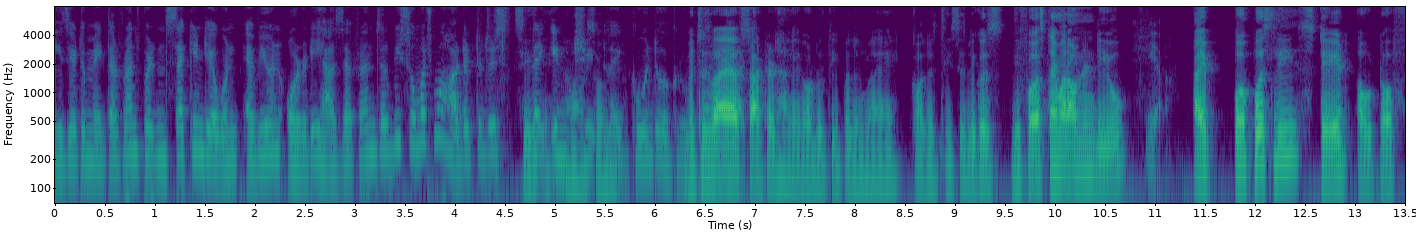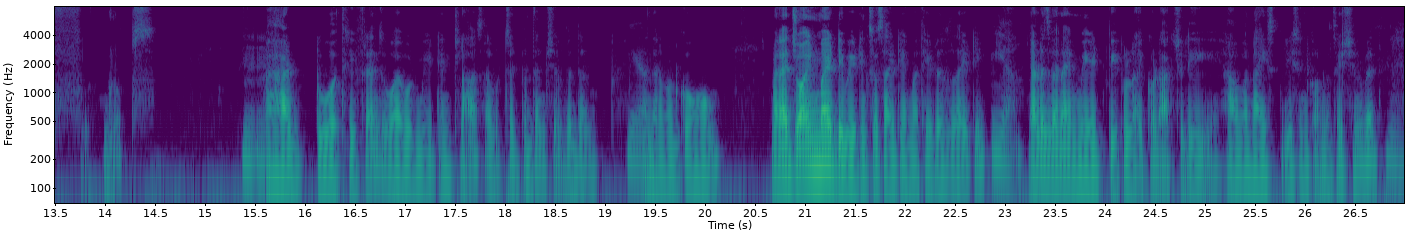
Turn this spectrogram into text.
easier to make their friends. But in second year, when everyone already has their friends, it'll be so much more harder to just See, like uh, so- like go into a group. which is why i've started hanging out with people in my college thesis because the first time around in du Yeah. i purposely stayed out of groups Hmm. i had two or three friends who i would meet in class i would sit with them chill with them Yeah. and then i would go home when i joined my debating society and my theater society Yeah. that is when i made people i could actually have a nice decent conversation with Hmm.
